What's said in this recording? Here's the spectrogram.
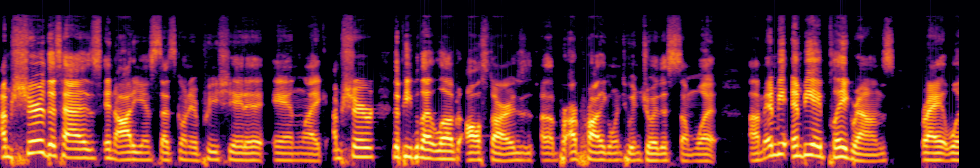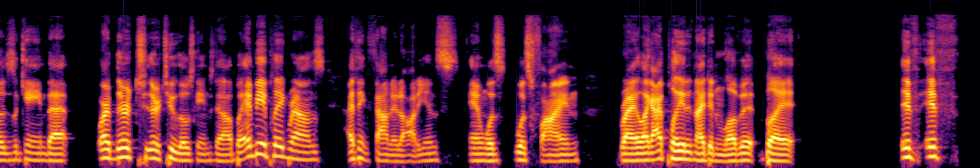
I'm sure this has an audience that's going to appreciate it, and like I'm sure the people that loved All Stars uh, are probably going to enjoy this somewhat. Um, NBA, NBA Playgrounds, right, was a game that, or there are two, there are two of those games now, but NBA Playgrounds I think found an audience and was was fine, right? Like I played it and I didn't love it, but if if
